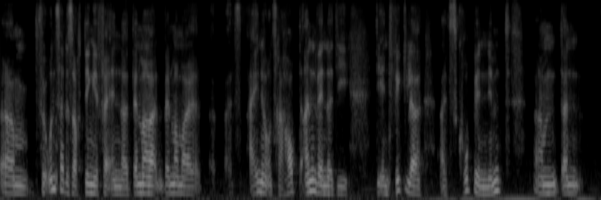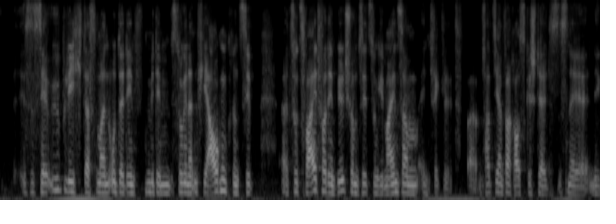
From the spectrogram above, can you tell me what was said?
ähm, für uns hat es auch Dinge verändert. Wenn man, wenn man mal als eine unserer Hauptanwender die, die Entwickler als Gruppe nimmt, ähm, dann ist es sehr üblich, dass man unter dem, mit dem sogenannten Vier-Augen-Prinzip äh, zu zweit vor dem Bildschirm sitzt und gemeinsam entwickelt. Es hat sich einfach herausgestellt, es ist eine, eine,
